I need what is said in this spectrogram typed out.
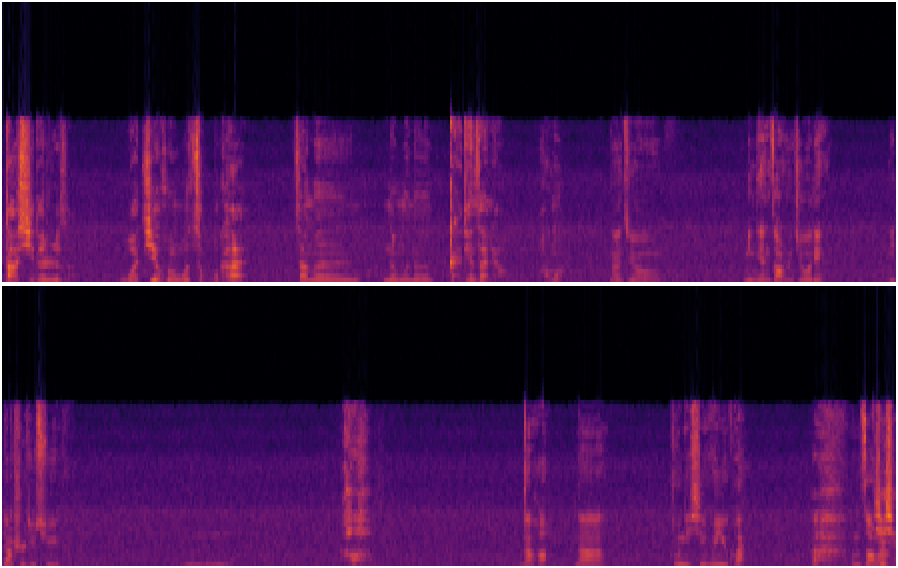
大喜的日子，我结婚我走不开，咱们能不能改天再聊，好吗？那就明天早上九点，你到市区去一趟。嗯，好那好，那祝你新婚愉快。啊，我们走了。谢谢。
